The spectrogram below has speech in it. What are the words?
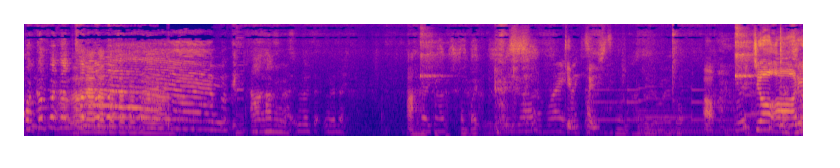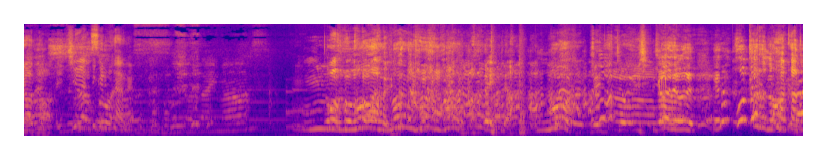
パカパカパカパカあごめんなさいごめんなさいごめんなさい乾杯献杯してうん誕生日おめでとうあ一応あありがとう。一応やってくれたよね。ありがとうございますうまいうまいうまいなめっちゃ美味しい。いやでもねえホタルの墓とか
